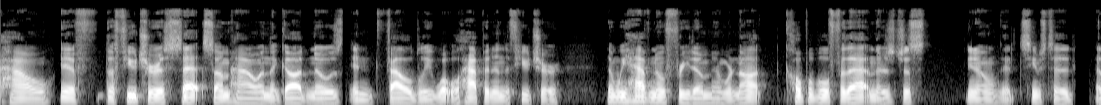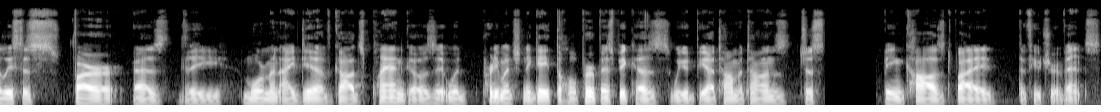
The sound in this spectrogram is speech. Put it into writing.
how if the future is set somehow and that God knows infallibly what will happen in the future, then we have no freedom and we're not culpable for that. And there's just, you know, it seems to, at least as far as the Mormon idea of God's plan goes, it would pretty much negate the whole purpose because we would be automatons just being caused by the future events.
